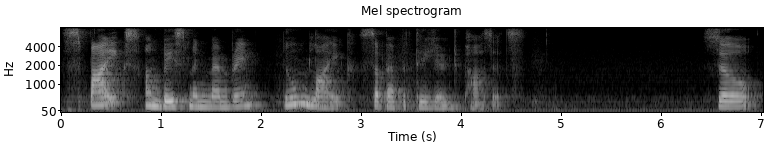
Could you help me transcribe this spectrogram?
spikes on basement membrane dome-like subepithelial deposits. So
